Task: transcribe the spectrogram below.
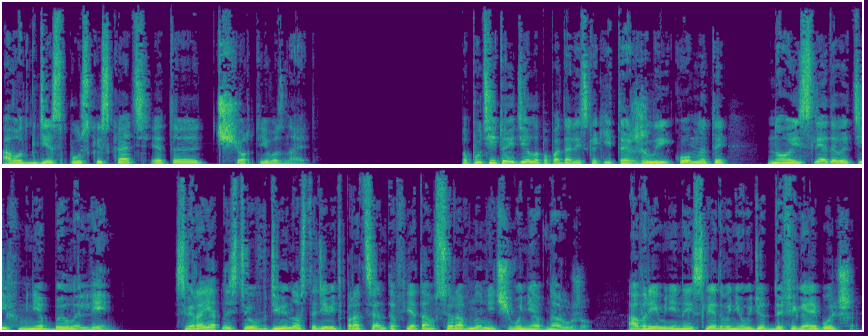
а вот где спуск искать, это черт его знает. По пути то и дело попадались какие-то жилые комнаты, но исследовать их мне было лень. С вероятностью в 99% я там все равно ничего не обнаружу, а времени на исследование уйдет дофига и больше.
